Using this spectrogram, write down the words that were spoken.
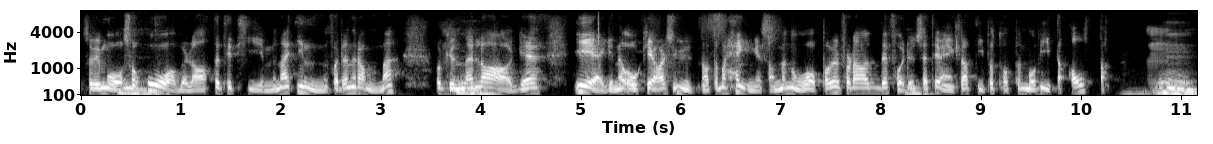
Så vi må også Mm. overlate til teamene innenfor en ramme å kunne Mm. lage egne OKRs uten at det må henge sammen med noe oppover. For da, det forutsetter jo egentlig at de på toppen må vite alt. Da. Mm.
